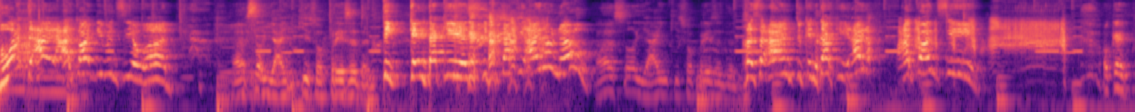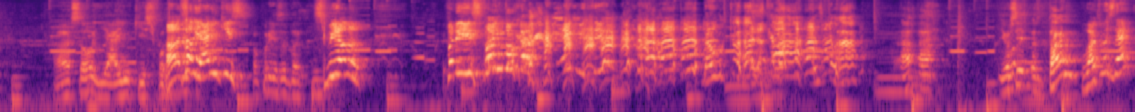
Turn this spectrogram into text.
What? I, I can't even see a word. Herschel Jantjies for president. Kentucky is Kentucky. I don't know. Herschel Jantjies for president. Gisteraan to Kentucky. I, I can't see. Okay. Herschel Jantjies for, Ah, sal jentjies for president. speel vir die Springbokke. Ek weet nie. Nou, klaar, is klaar, is klaar. Uh, uh. You see, it's done. What was that?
